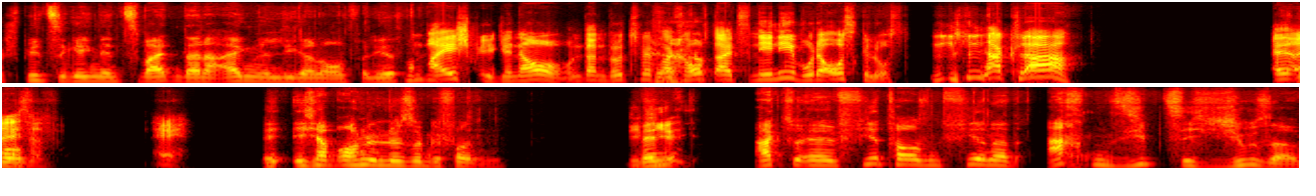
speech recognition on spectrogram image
Spielst du gegen den zweiten deiner eigenen Liga noch und verlierst? Zum Beispiel, genau. Und dann wird es mir Ja. verkauft als, nee, nee, wurde ausgelost. Na klar. Äh, So. Also, Ich, ich habe auch eine Lösung gefunden. wie Wenn viel? aktuell 4478 User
